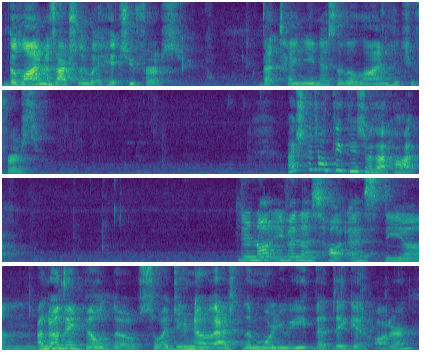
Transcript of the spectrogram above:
The lime is actually what hits you first. That tanginess of the lime hits you first. I actually don't think these are that hot. They're not even as hot as the um. I know they build though, so I do know as the more you eat that they get hotter.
